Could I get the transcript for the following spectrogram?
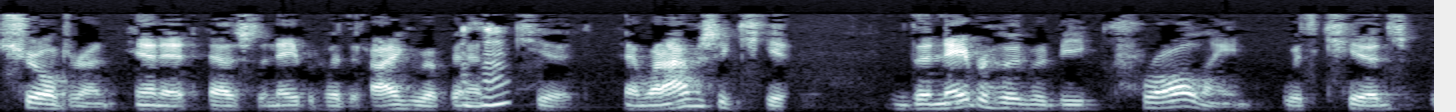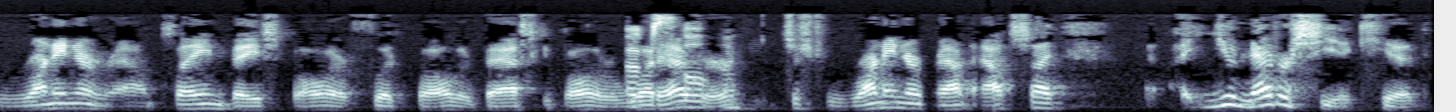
children in it as the neighborhood that I grew up in as a mm-hmm. kid. And when I was a kid, the neighborhood would be crawling with kids running around, playing baseball or football or basketball or whatever, Absolutely. just running around outside. You never see a kid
